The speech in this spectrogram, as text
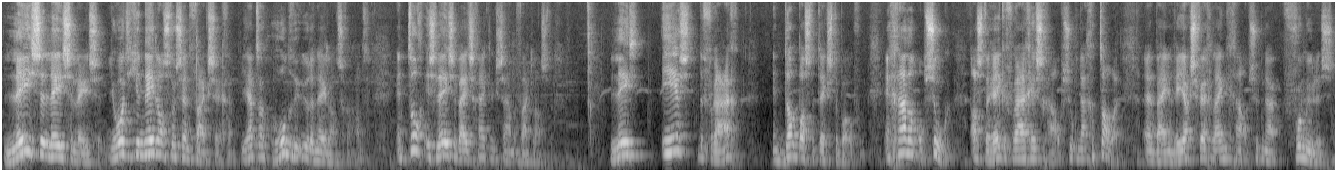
Lezen, lezen, lezen. Je hoort het je Nederlands docent vaak zeggen. Je hebt er honderden uren Nederlands gehad. En toch is lezen bij het scheikundeexamen vaak lastig. Lees eerst de vraag en dan pas de tekst erboven. En ga dan op zoek. Als het een rekenvraag is, ga op zoek naar getallen. Uh, bij een reactievergelijking ga op zoek naar formules.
